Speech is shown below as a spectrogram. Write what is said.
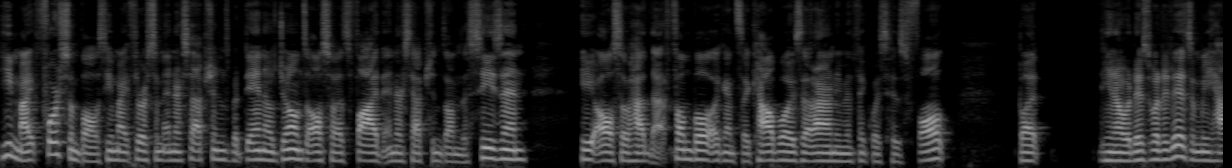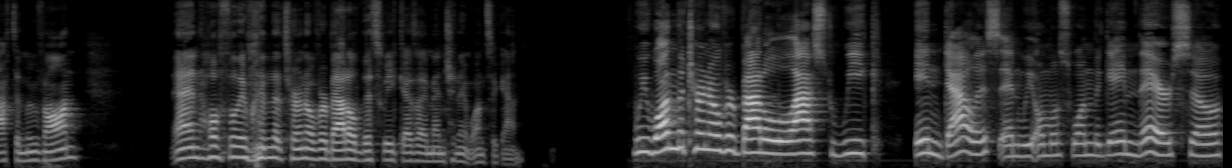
he might force some balls. He might throw some interceptions, but Daniel Jones also has five interceptions on the season. He also had that fumble against the Cowboys that I don't even think was his fault. But, you know, it is what it is, and we have to move on and hopefully win the turnover battle this week, as I mentioned it once again. We won the turnover battle last week in Dallas, and we almost won the game there. So,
